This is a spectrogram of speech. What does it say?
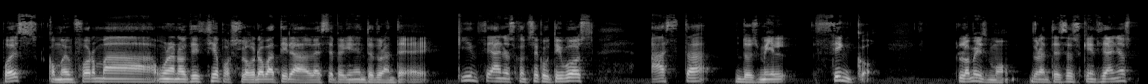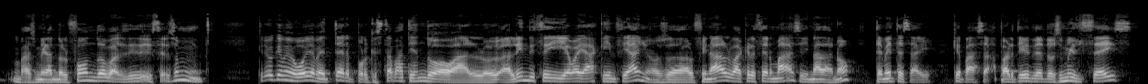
Pues como informa una noticia, pues logró batir al SP500 durante 15 años consecutivos hasta 2005. Lo mismo, durante esos 15 años vas mirando el fondo, vas y dices, mm, creo que me voy a meter porque está batiendo al, índice y lleva ya 15 años. Al final va a crecer más y nada, ¿no? Te metes ahí. ¿Qué pasa? A partir de 2006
